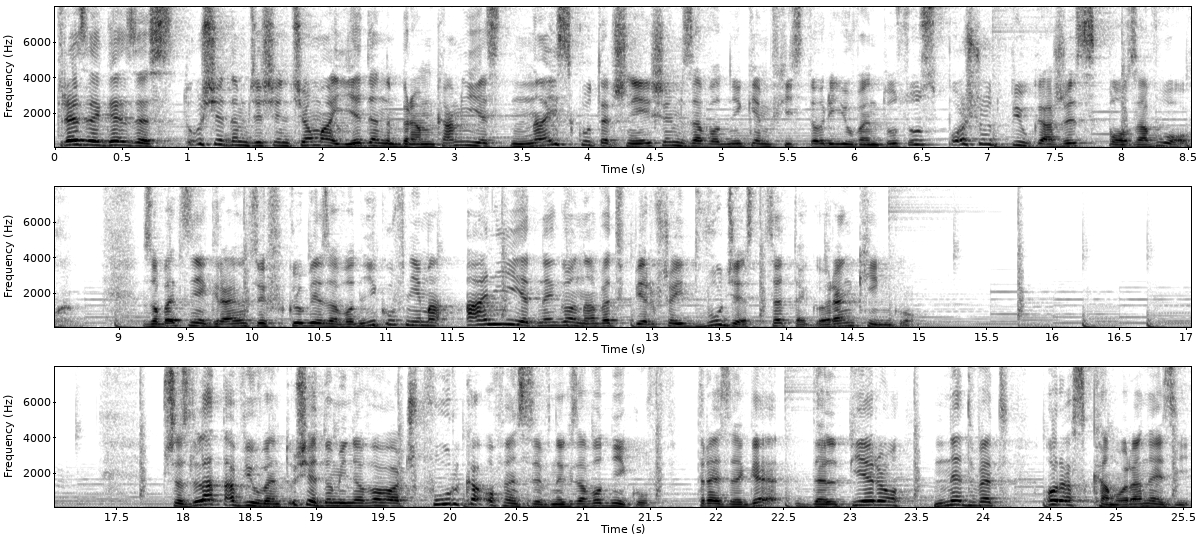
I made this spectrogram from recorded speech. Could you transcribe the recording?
Trezeguet ze 171 bramkami jest najskuteczniejszym zawodnikiem w historii Juventusu spośród piłkarzy spoza Włoch. Z obecnie grających w klubie zawodników nie ma ani jednego nawet w pierwszej dwudziestce tego rankingu. Przez lata w Juventusie dominowała czwórka ofensywnych zawodników: Trezeguet, Del Piero, Nedved oraz Camoranesi.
